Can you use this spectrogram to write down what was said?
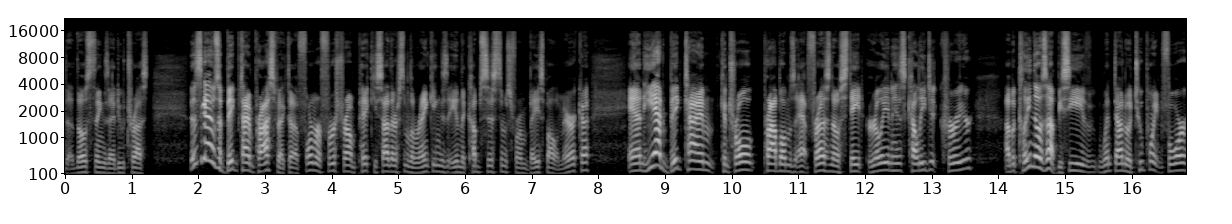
th- those things I do trust. This guy was a big time prospect, a former first round pick. You saw there some of the rankings in the Cub systems from Baseball America. And he had big time control problems at Fresno State early in his collegiate career. Uh, but clean those up. You see, he went down to a 2.4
